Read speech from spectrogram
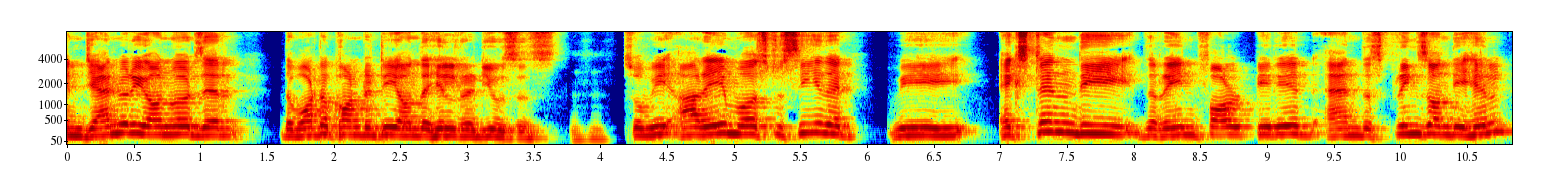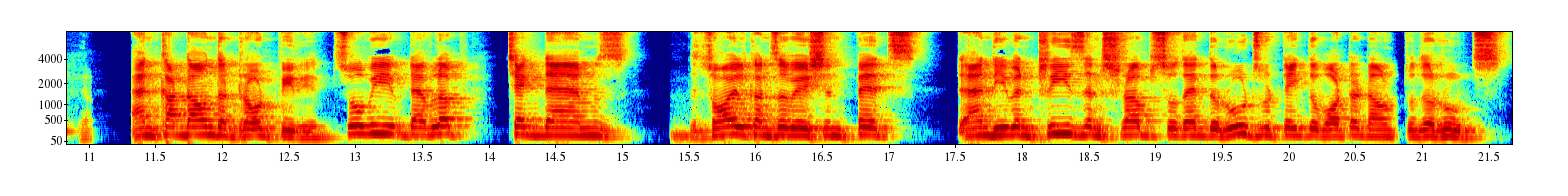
in January onwards, there the water quantity on the hill reduces. Mm-hmm. So we our aim was to see that we extend the the rainfall period and the springs on the hill yep and cut down the drought period. So we developed check dams, soil conservation pits, and even trees and shrubs so that the roots would take the water down to the roots.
